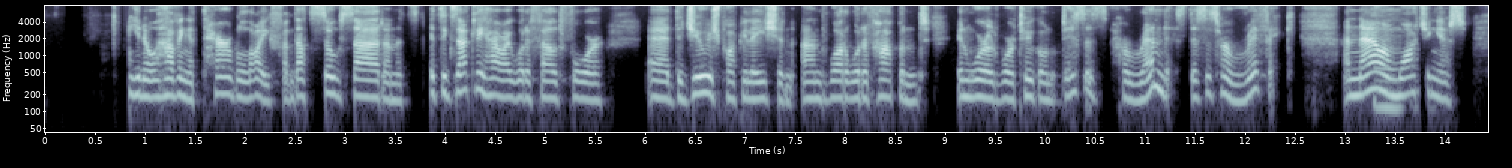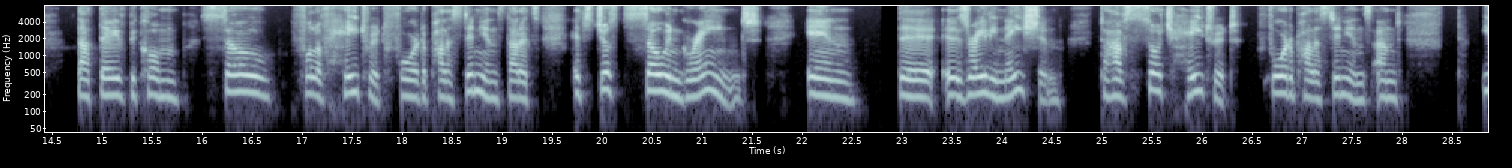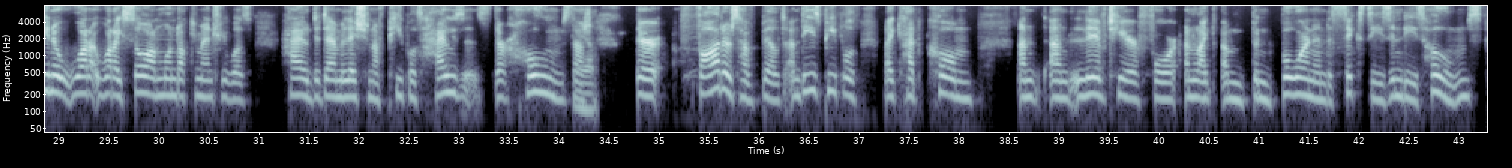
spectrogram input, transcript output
you know, having a terrible life, and that's so sad. And it's it's exactly how I would have felt for. Uh, the Jewish population and what would have happened in World War II, going, this is horrendous, this is horrific. And now mm. I'm watching it that they've become so full of hatred for the Palestinians that it's it's just so ingrained in the Israeli nation to have such hatred for the Palestinians. And you know what what I saw on one documentary was how the demolition of people's houses their homes that yeah. their fathers have built. And these people like had come and and lived here for and like um, been born in the 60s in these homes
